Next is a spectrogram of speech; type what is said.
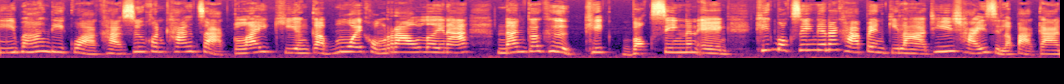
นี้บ้างดีกว่าค่ะ ซึ่งค่อนข้างจะใกล้เคียงกับมวยของเราเลยนะ นั่นก็คือคิกบ็อกซิ่งนั่นเองคิกบ็อกซิ่งเนี่ยนะคะ เป็นกีฬาที่ใช้ศิลปะการ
